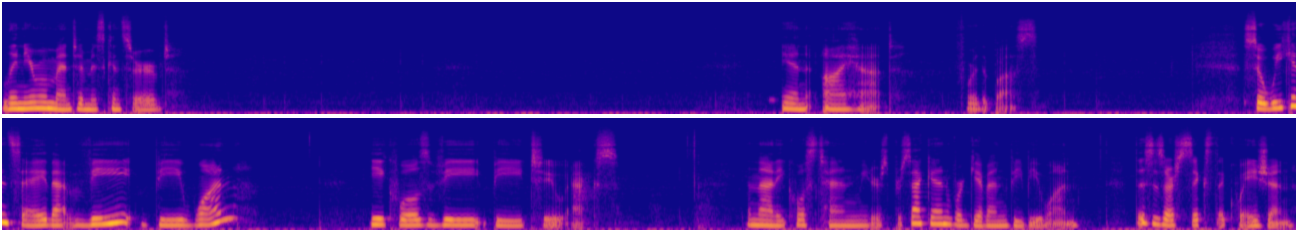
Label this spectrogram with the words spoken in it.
linear momentum is conserved. In I hat for the bus. So we can say that VB1 equals VB2x. And that equals 10 meters per second. We're given VB1. This is our sixth equation.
